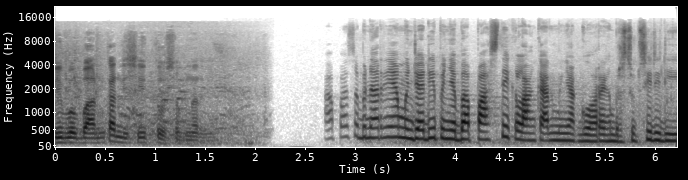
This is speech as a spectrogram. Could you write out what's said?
dibebankan di situ sebenarnya apa sebenarnya yang menjadi penyebab pasti kelangkaan minyak goreng bersubsidi di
